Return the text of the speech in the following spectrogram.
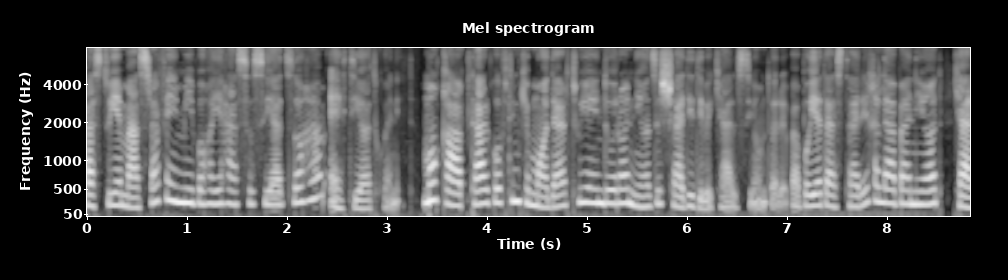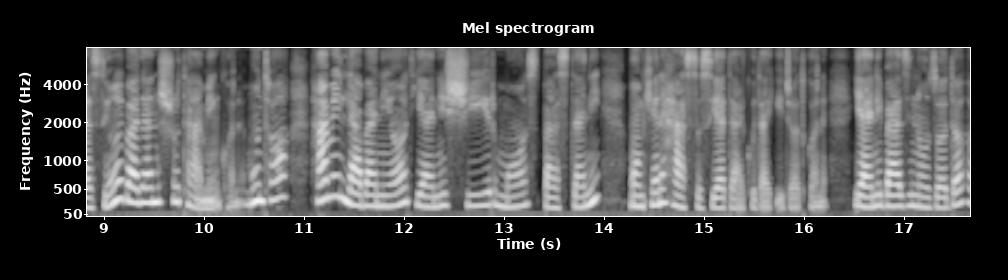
پس توی مصرف این میوه های حساسیت زا هم احتیاط کنید. ما قبلتر گفتیم که مادر توی این دوران نیاز شدیدی به کلسیوم داره و باید از طریق لبنیات کلسیوم بدنش رو تامین کنه. منتها همین لبنیات یعنی شیر، ماست، بستنی ممکنه حساسیت در کودک ایجاد کنه. یعنی بعضی نوزادا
